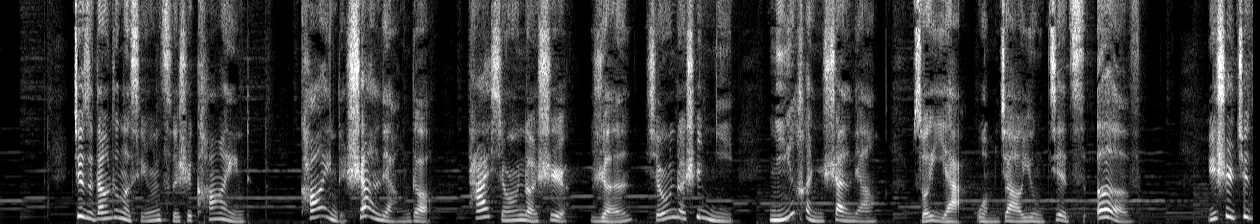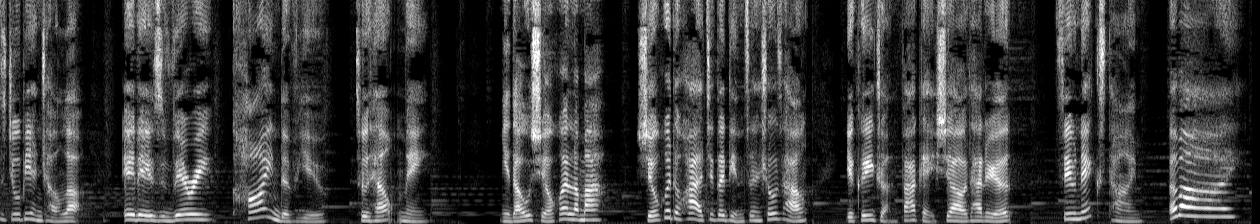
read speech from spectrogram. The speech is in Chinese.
句子当中的形容词是 kind，kind 善良的，它形容的是人，形容的是你，你很善良。所以呀，我们就要用介词 of，于是句子就变成了 It is very kind of you to help me。你都学会了吗？学会的话，记得点赞收藏，也可以转发给需要它的人。See you next time，拜拜。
